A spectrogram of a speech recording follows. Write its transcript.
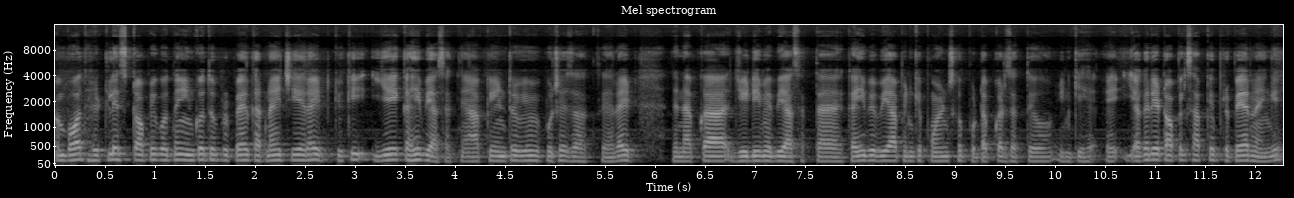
बहुत हिटलिस्ट टॉपिक होते हैं, इनको तो प्रिपेयर करना ही चाहिए राइट क्योंकि ये कहीं भी आ सकते हैं, आपके इंटरव्यू में पूछे जा सकते हैं राइट देन आपका जीडी में भी आ सकता है। कहीं पर भी आप इनके पॉइंट्स को पुटअप कर सकते हो, इनकी अगर ये टॉपिक्स आपके प्रिपेयर रहेंगे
